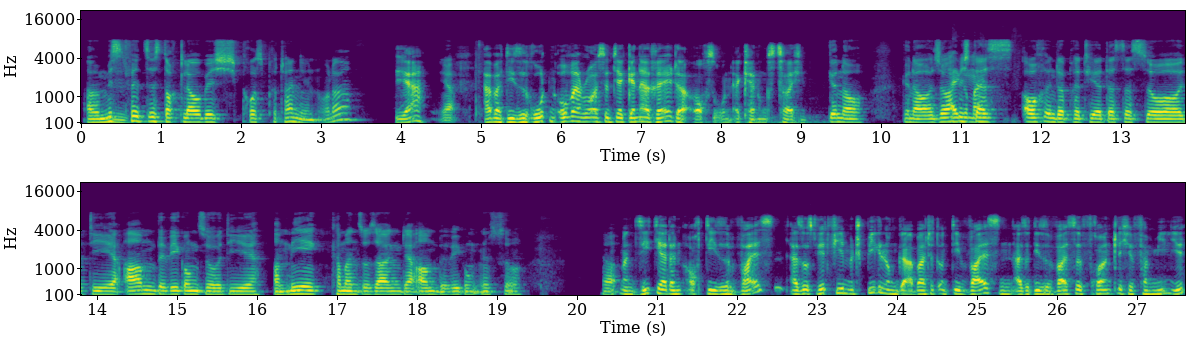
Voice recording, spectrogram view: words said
Aber Misfits hm. ist doch, glaube ich, Großbritannien, oder? Ja. Ja. Aber diese roten Overalls sind ja generell da auch so ein Erkennungszeichen. Genau. Genau, so habe ich das auch interpretiert, dass das so die Armbewegung, so die Armee, kann man so sagen, der Armbewegung ist so. Ja. Man sieht ja dann auch diese Weißen, also es wird viel mit Spiegelung gearbeitet und die Weißen, also diese weiße freundliche Familie,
